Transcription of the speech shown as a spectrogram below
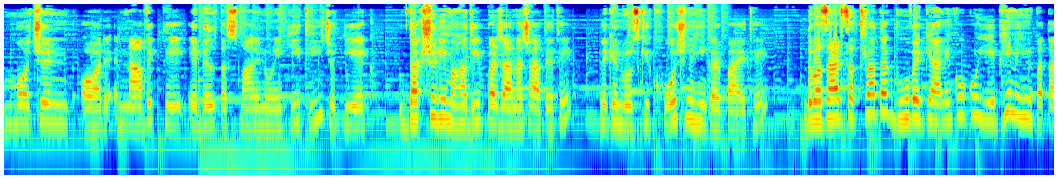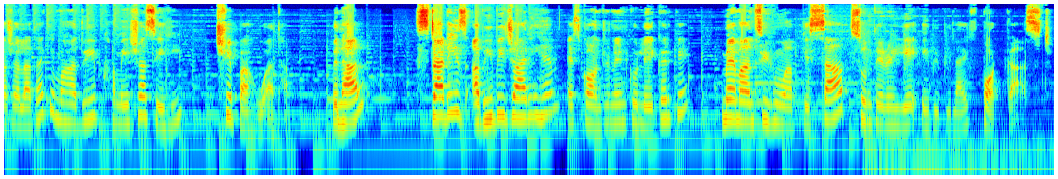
मर्चेंट और नाविक थे एबिल तस्मान इन्होंने की थी, जो कि एक दक्षिणी महाद्वीप पर जाना चाहते थे, लेकिन वो उसकी खोज नहीं कर पाए थे। 2017 तक भूवैज्ञानिकों को यह भी नहीं पता चला था कि महाद्वीप हमेशा से ही छिपा हुआ था। फ़िलहाल स्टडीज़ अभी भी जारी हैं इस कॉन्टिनेंट को लेकर के। मैं मानसी हूँ आपके साथ, सुनते रहिए ABP live podcast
